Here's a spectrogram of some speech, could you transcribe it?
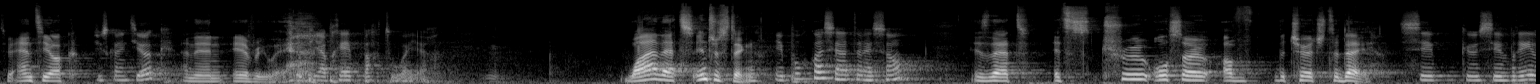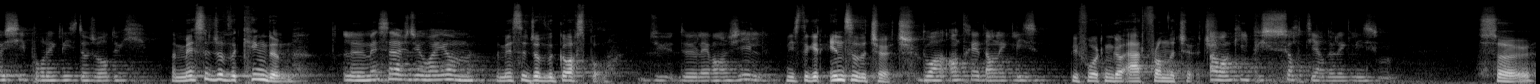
To Antioch. Jusqu'à Antioche, and then everywhere. et puis après partout ailleurs. Why that's interesting Et pourquoi c'est intéressant? is that it's true also of the church today. C'est que c'est vrai aussi pour l'Église d'aujourd'hui. The message of the kingdom, Le message du royaume, the message of the gospel, du- de l'Évangile, needs to get into the church. Doit entrer dans l'Église before it can go out from the church. avant qu'il puisse sortir de l'Église. So,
